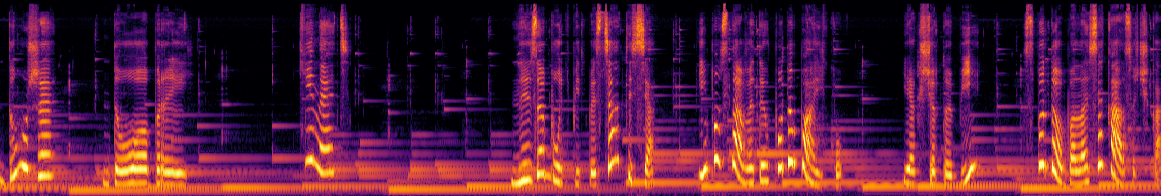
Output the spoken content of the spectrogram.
дуже добрий. Кінець. Не забудь підписатися і поставити вподобайку, якщо тобі сподобалася казочка.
